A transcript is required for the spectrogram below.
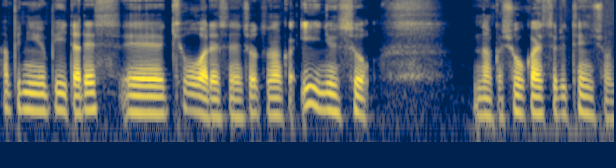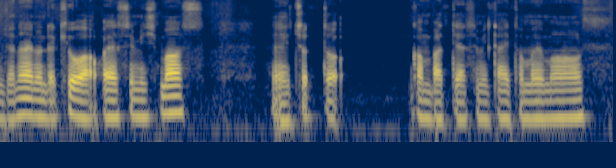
ハッピーニューピータです。えー、今日はですね、ちょっとなんかいいニュースをなんか紹介するテンションじゃないので今日はお休みします。えー、ちょっと頑張って休みたいと思います。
